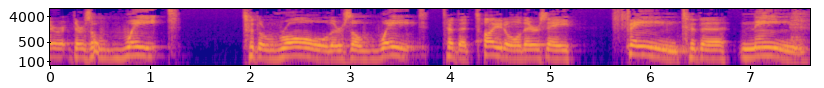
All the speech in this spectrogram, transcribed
There, there's a weight to the role. There's a weight to the title. There's a fame to the name.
